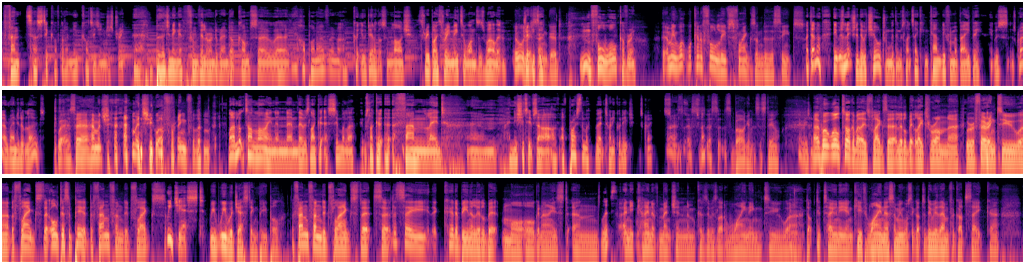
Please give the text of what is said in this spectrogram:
Fantastic. I've got a new cottage industry uh, burgeoning from villaunderground.com. So, uh, yeah, hop on over and I'll cut you a deal. I've got some large 3x3 metre ones as well that Oh, they tricky sound to. good. Mm, full wall covering. I mean, what what kind of fool leaves flags under the seats? I don't know. It was literally, there were children with him. It was like taking candy from a baby. It was it was great. I rounded up loads. Well, so how much how much you offering for them? Well, I looked online and um, there was like a, a similar, it was like a, a fan led um, initiative. So I, I've, I've priced them up about 20 quid each. It's great. Oh, that's, that's, that's, that's a bargain. It's a steal. Uh, we'll, we'll talk about those flags uh, a little bit later on. Uh, we're referring to uh, the flags that all disappeared, the fan-funded flags. we jest. We we were jesting, people. the fan-funded flags that uh, let's say that could have been a little bit more organised and Whoops. only kind of mentioned them because there was a lot of whining to uh, Dr. Tony and Keith Wyness. I mean, what's it got to do with them for God's sake?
